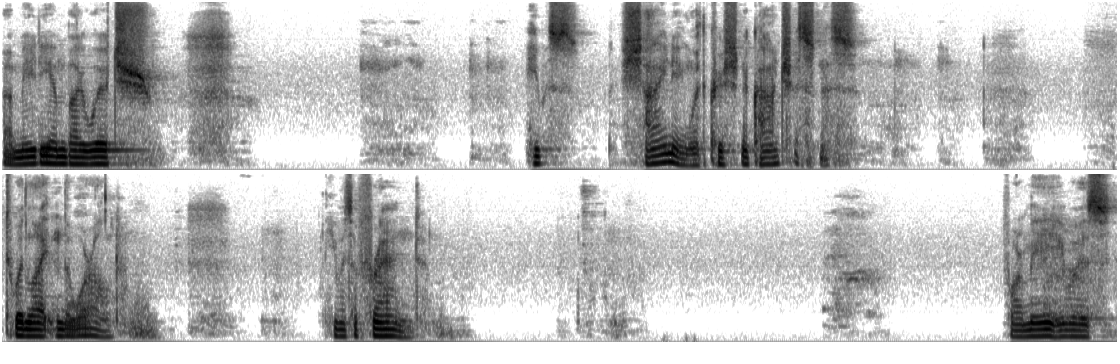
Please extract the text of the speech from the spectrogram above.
a medium by which he was shining with Krishna consciousness to enlighten the world. He was a friend. For me, he was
